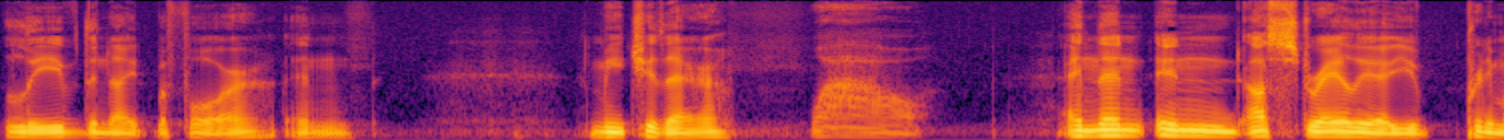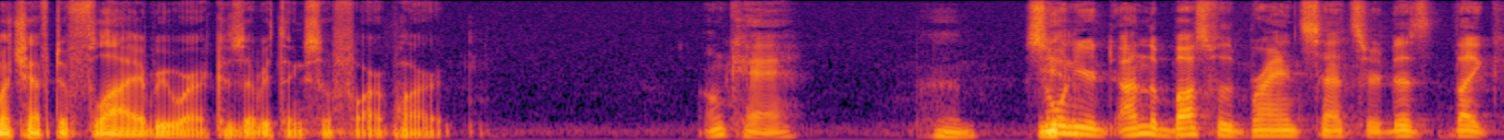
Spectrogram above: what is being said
leave the night before and meet you there. Wow. And then in Australia, you pretty much have to fly everywhere because everything's so far apart. Okay. Um, so when you're on the bus with Brian Setzer, does like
